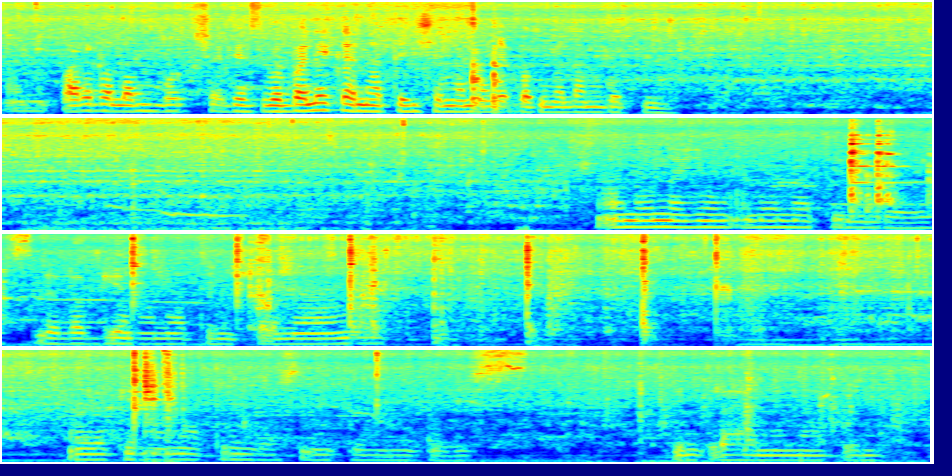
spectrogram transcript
ano, para malambot siya guys. Babalikan natin siya mamaya pag malambot na. Ano na yung ano natin guys. Lalagyan na natin siya ng lalagyan na natin guys ng guys. Timplahan na natin.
